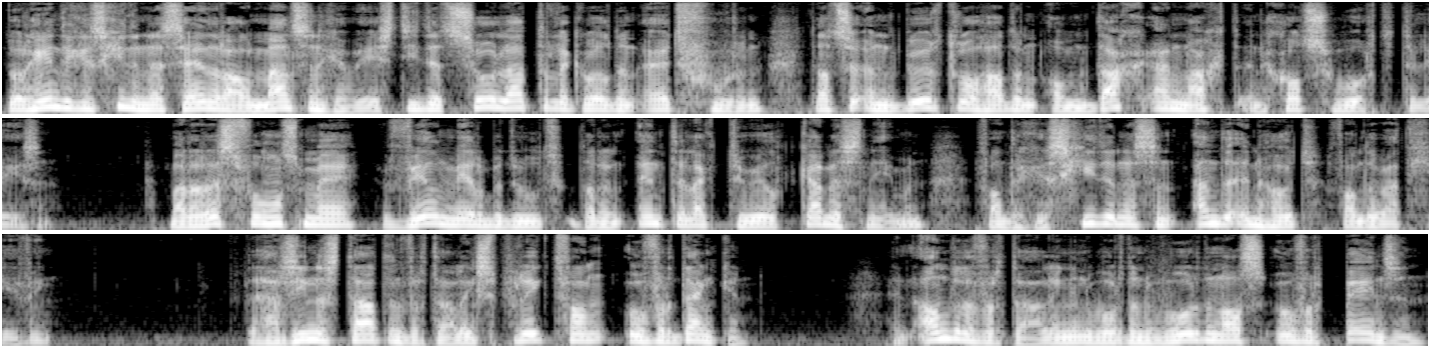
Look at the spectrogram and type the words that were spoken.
Doorheen de geschiedenis zijn er al mensen geweest die dit zo letterlijk wilden uitvoeren dat ze een beurtrol hadden om dag en nacht in Gods woord te lezen. Maar er is volgens mij veel meer bedoeld dan een intellectueel kennisnemen van de geschiedenissen en de inhoud van de wetgeving. De herziene statenvertaling spreekt van overdenken. In andere vertalingen worden woorden als overpeinzen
